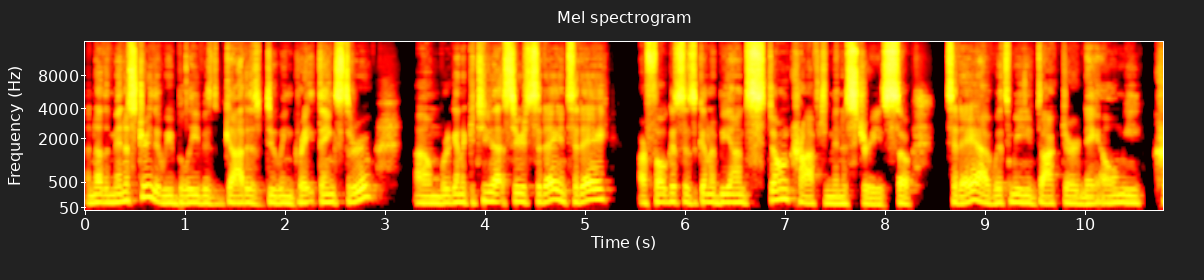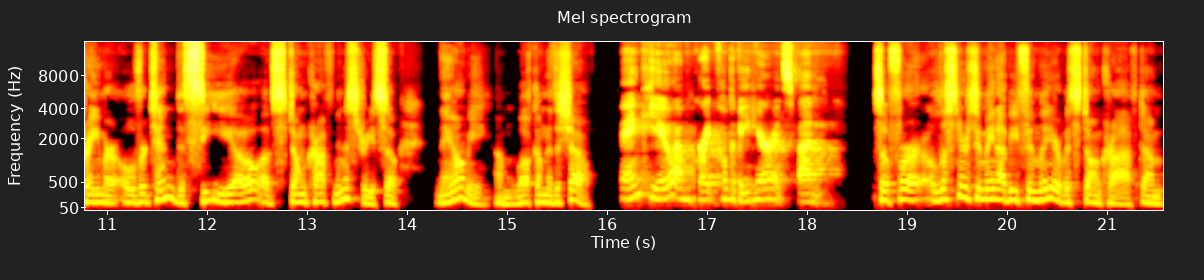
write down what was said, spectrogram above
another ministry that we believe is God is doing great things through. Um, we're going to continue that series today, and today our focus is going to be on Stonecroft Ministries. So today I have with me Dr. Naomi Cramer Overton, the CEO of Stonecroft Ministries. So Naomi, um, welcome to the show. Thank you. I'm grateful to be here. It's fun. So, for listeners who may not be familiar with Stonecroft, um,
